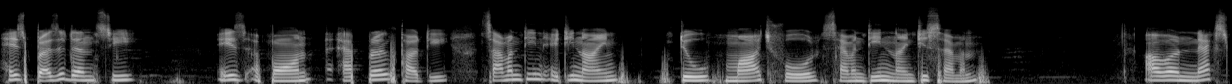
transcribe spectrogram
His presidency is upon April 30, 1789 to March 4, 1797. Our next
